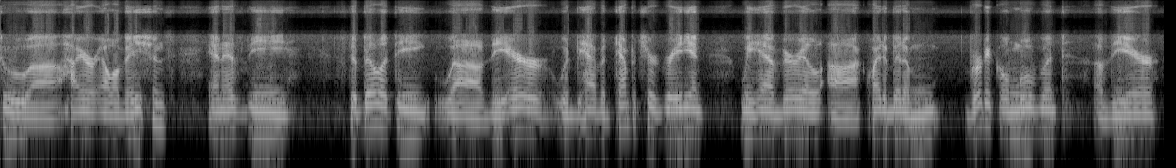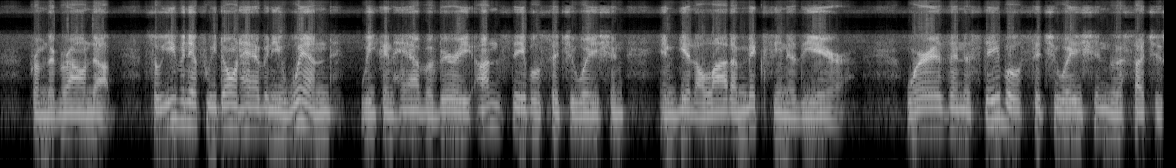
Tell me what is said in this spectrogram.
to uh, higher elevations. And as the stability, uh, the air would have a temperature gradient, we have very uh, quite a bit of vertical movement of the air from the ground up. So even if we don't have any wind, we can have a very unstable situation and get a lot of mixing of the air. Whereas in a stable situation, such as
